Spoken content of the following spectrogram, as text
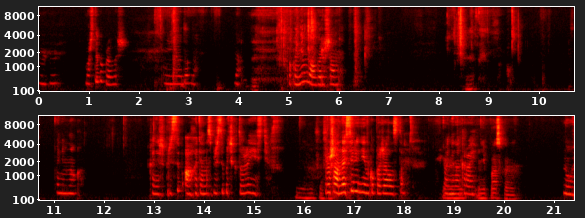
Мгм. Может, ты попробуешь? Мне неудобно. Да. Только немного, Рушан. Понемногу. Конечно, присып... А, хотя у нас присыпочка тоже есть. Не, ну Рушан, на серединку, пожалуйста. я а не на край. Не пасхально. Ну,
